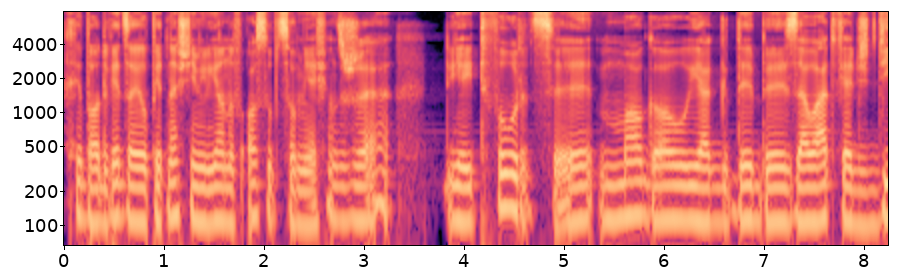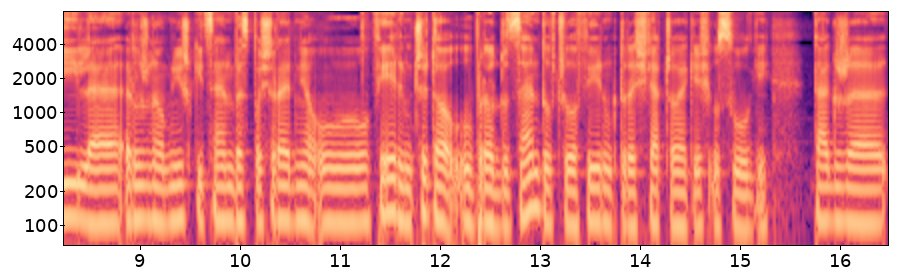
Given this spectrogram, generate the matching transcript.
chyba odwiedza ją 15 milionów osób co miesiąc, że jej twórcy mogą jak gdyby załatwiać deale, różne obniżki cen bezpośrednio u firm, czy to u producentów, czy u firm, które świadczą jakieś usługi. Także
